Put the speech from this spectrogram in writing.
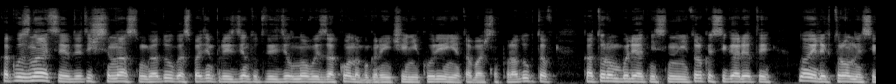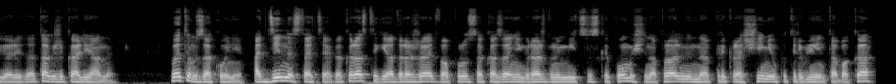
Как вы знаете, в 2017 году господин президент утвердил новый закон об ограничении курения табачных продуктов, к которым были отнесены не только сигареты, но и электронные сигареты, а также кальяны – в этом законе отдельная статья как раз-таки отражает вопрос оказания гражданам медицинской помощи, направленной на прекращение употребления табака,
